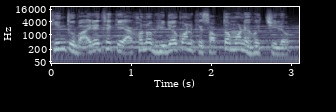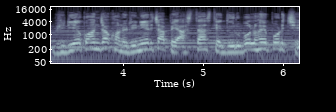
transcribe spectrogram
কিন্তু বাইরে থেকে এখনও ভিডিওকনকে শক্ত মনে হচ্ছিল। ভিডিওকন যখন ঋণের চাপে আস্তে আস্তে দুর্বল হয়ে পড়ছে,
